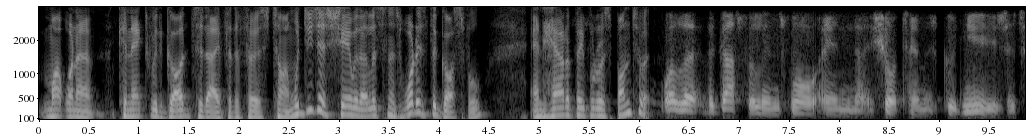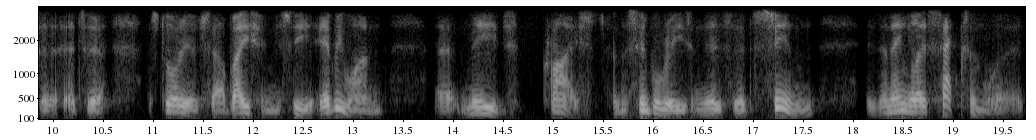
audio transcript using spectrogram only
might want to connect with God today for the first time, would you just share with our listeners what is the gospel and how do people respond to it? Well, the, the gospel in small in uh, short term is good news. It's a it's a, a story of salvation. You see, everyone uh, needs Christ for the simple reason is that sin is an Anglo-Saxon word.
